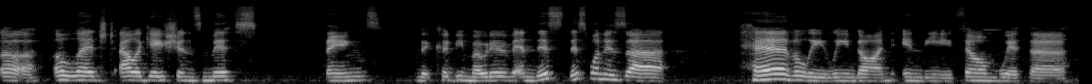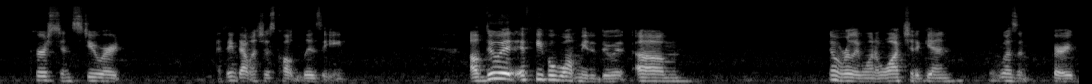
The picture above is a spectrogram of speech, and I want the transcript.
uh, alleged allegations, myths, things that could be motive, and this this one is uh, heavily leaned on in the film with uh, Kristen Stewart. I think that one's just called Lizzie. I'll do it if people want me to do it. Um, don't really want to watch it again. It wasn't very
